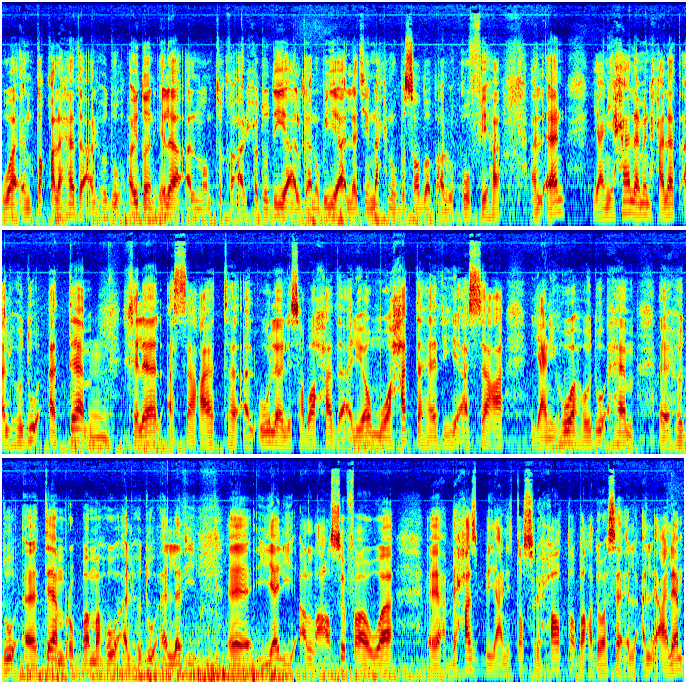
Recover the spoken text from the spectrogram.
وانتقل هذا الهدوء أيضا إلى المنطقة الحدودية الجنوبية التي نحن بصدد الوقوف فيها الآن. يعني حالة من حالات الهدوء التام خلال الساعات الأولى لصباح هذا اليوم وحتى هذه الساعة يعني هو هدوء هام هدوء تام ربما هو الهدوء الذي يلي العاصفة وبحسب يعني تصريحات بعض وسائل الإعلام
